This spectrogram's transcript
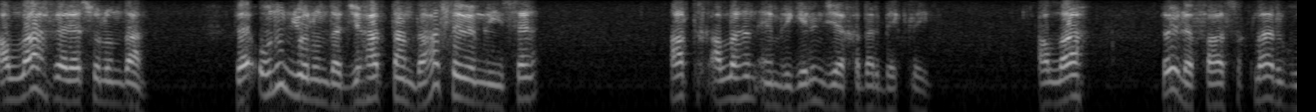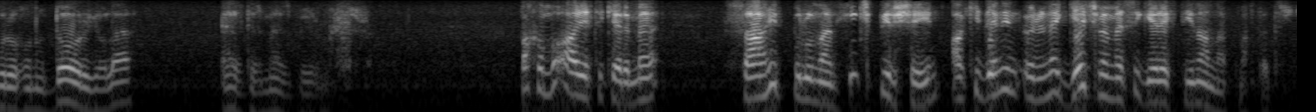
Allah ve Resulundan ve onun yolunda cihattan daha sevimli ise artık Allah'ın emri gelinceye kadar bekleyin. Allah öyle fasıklar grubunu doğru yola erdirmez buyurmuştur. Bakın bu ayeti kerime sahip bulunan hiçbir şeyin akidenin önüne geçmemesi gerektiğini anlatmaktadır.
